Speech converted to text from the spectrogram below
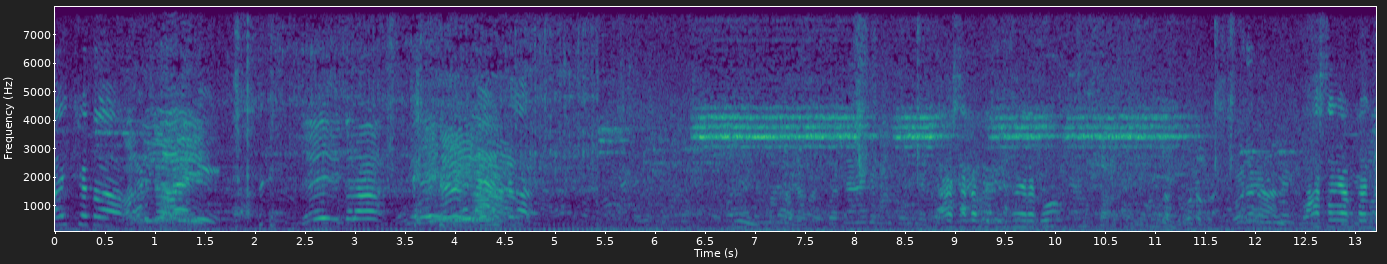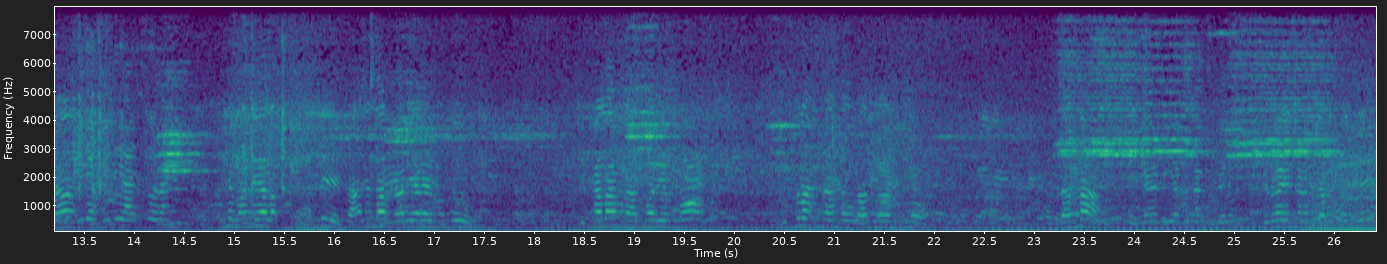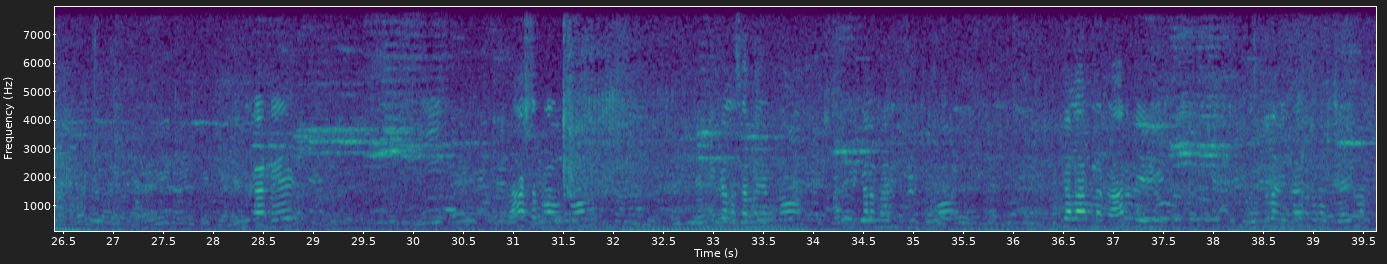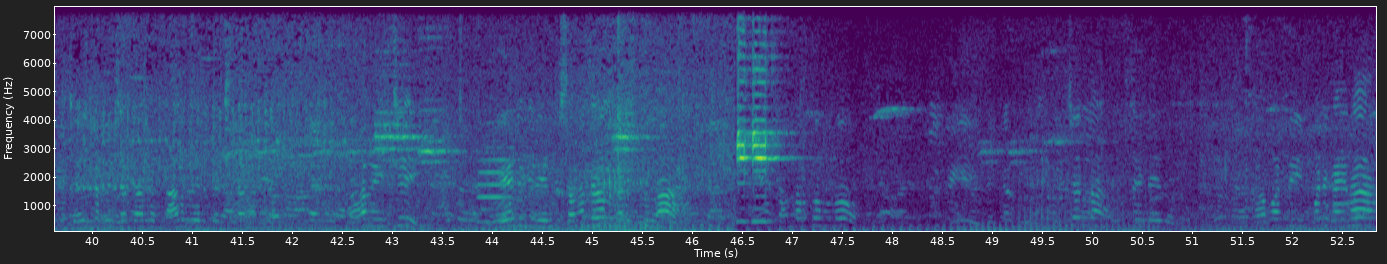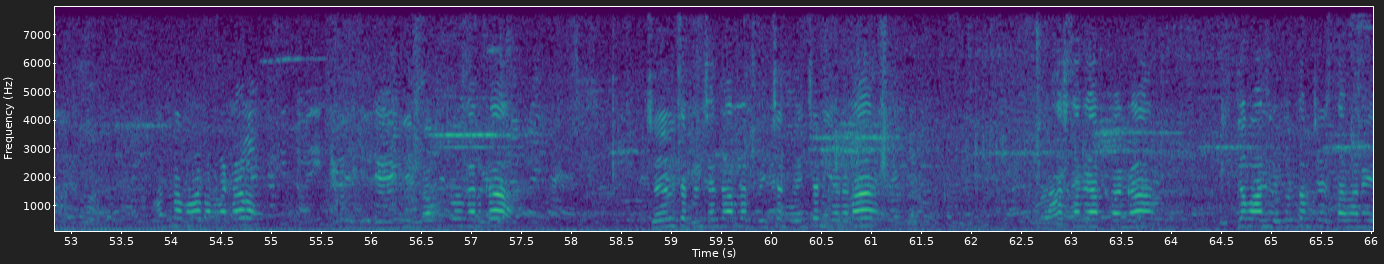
ఐక్యత. రాష్ట్ర కమిటీ మేరకు రాష్ట్ర వ్యాప్తంగా అన్ని మండలాల అన్ని తహసీల్దార్ కార్యాలయం ముందు వికలాంగుల ఆధ్వర్యంలో వికలాంగుల ఆధ్వర్యంలో ధర్నా నిర్వహించడం జరుగుతుంది ఎందుకంటే రాష్ట్ర ప్రభుత్వం ఎన్నికల సమయంలో ఎన్నికల మేనిఫెస్టోలో వికలాంగులకు ఆరు వేలు వృద్ధుల విద్యార్థులకు చైతన్య విషయాలు పెన్షన్దారులకు నాలుగు వేలు పెంచుతామని హామీ ఇచ్చి నేటికి రెండు సంవత్సరాలు గడుస్తున్నా ఈ సందర్భంలో ఈ లేదు కాబట్టి ఇప్పటికైనా అన్న మాట ప్రకారం ఈ ప్రభుత్వం కనుక చేయుత పెన్షన్దారుల పెన్షన్ పెన్షన్ ఇవ్వడా రాష్ట్ర వ్యాప్తంగా ఉద్యమాన్ని ఉధృతం చేస్తామని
